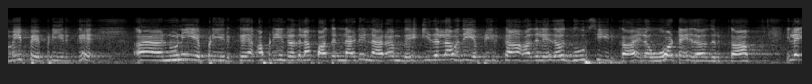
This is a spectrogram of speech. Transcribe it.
அமைப்பு எப்படி இருக்குது நுனி எப்படி இருக்குது அப்படின்றதெல்லாம் பார்த்து நடு நரம்பு இதெல்லாம் வந்து எப்படி இருக்கா? அதில் ஏதாவது தூசி இருக்கா? இல்லை ஓட்டை ஏதாவது இருக்கா? இல்லை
